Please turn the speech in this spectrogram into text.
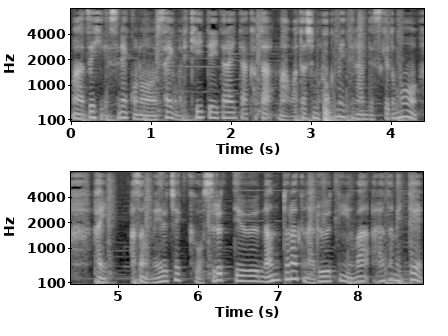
まあ、ぜひですねこの最後まで聞いていただいた方、まあ、私も含めてなんですけども、はい、朝のメールチェックをするっていうなんとなくなルーティンは改めて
